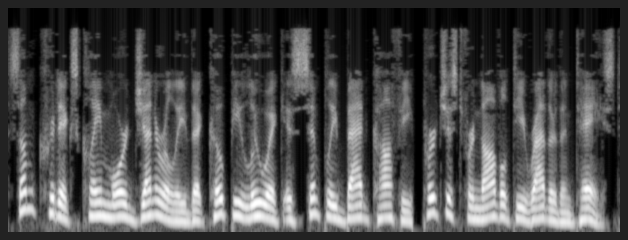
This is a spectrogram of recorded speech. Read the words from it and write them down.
Some critics claim more generally that Kopi Luwak is simply bad coffee, purchased for novelty rather than taste.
